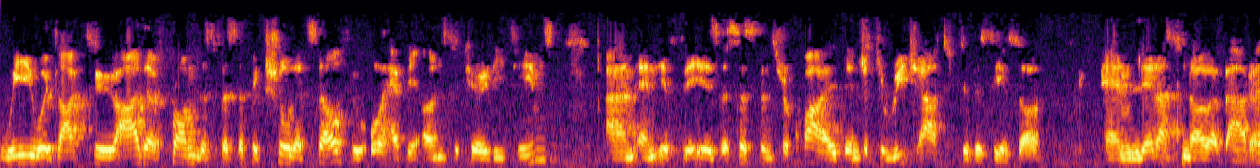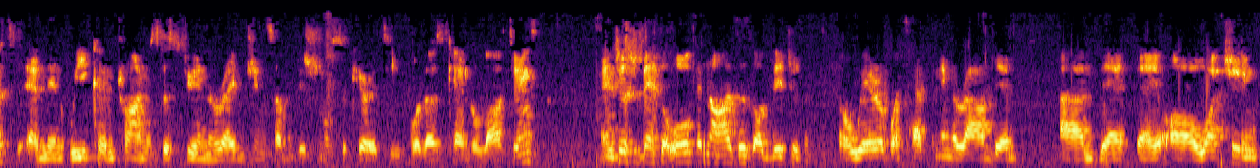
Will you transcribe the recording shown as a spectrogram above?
we would like to either from the specific shul itself, who all have their own security teams, um, and if there is assistance required, then just to reach out to the CSO and let us know about it, and then we can try and assist you in arranging some additional security for those candle lightings and just the organizers are vigilant, aware of what's happening around them, um, that they are watching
